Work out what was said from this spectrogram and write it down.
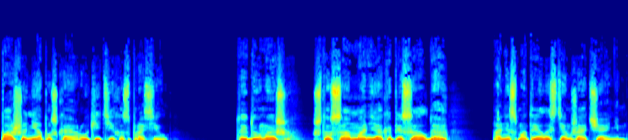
Паша, не опуская руки, тихо спросил. «Ты думаешь, что сам маньяк описал, да?» Аня смотрела с тем же отчаянием.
